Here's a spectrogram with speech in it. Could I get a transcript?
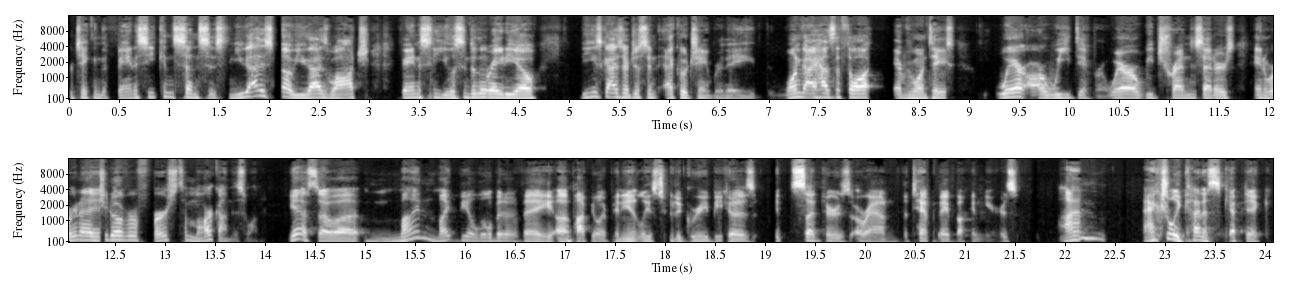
we're taking the fantasy consensus. And you guys know, you guys watch fantasy, you listen to the radio. These guys are just an echo chamber. They one guy has a thought, everyone takes where are we different? Where are we trendsetters? And we're gonna shoot over first to Mark on this one. Yeah, so uh, mine might be a little bit of a unpopular opinion, at least to a degree, because it centers around the Tampa Bay Buccaneers. I'm actually kind of skeptic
